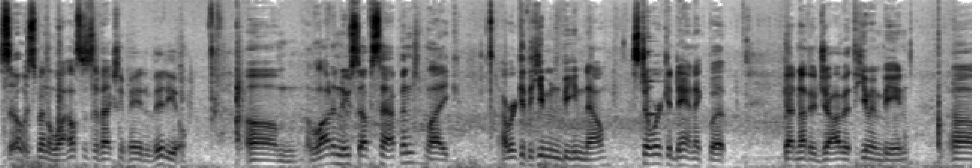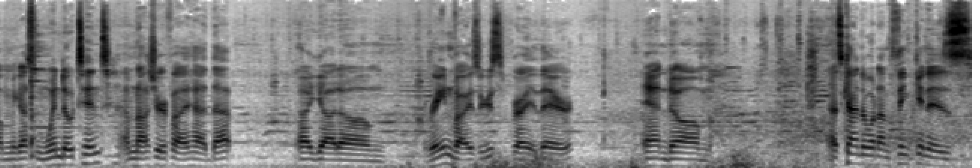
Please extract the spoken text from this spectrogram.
So it's been a while since I've actually made a video. Um, a lot of new stuff's happened. Like I work at the Human Bean now. Still work at Danik, but got another job at the Human Bean. Um, I got some window tint. I'm not sure if I had that. I got um, rain visors right there, and um, that's kind of what I'm thinking is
